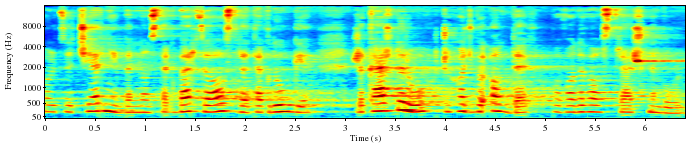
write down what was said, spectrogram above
Kolce cierni, będąc tak bardzo ostre, tak długie, że każdy ruch czy choćby oddech powodował straszny ból.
